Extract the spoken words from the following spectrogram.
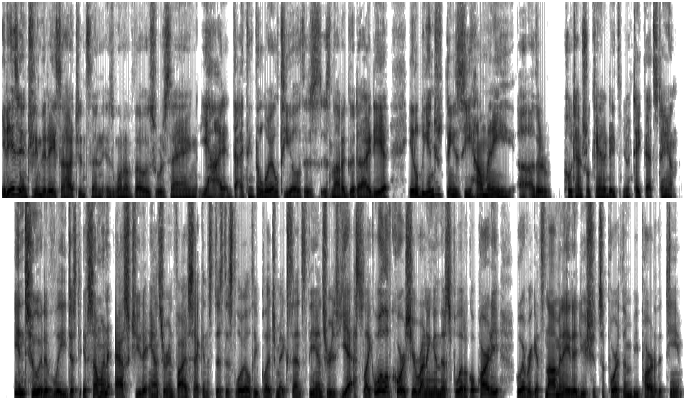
It is interesting that Asa Hutchinson is one of those who are saying, "Yeah, I, I think the loyalty oath is is not a good idea." It'll be interesting to see how many uh, other potential candidates you know take that stand intuitively just if someone asks you to answer in five seconds does this loyalty pledge make sense? The answer is yes. Like well of course you're running in this political party. Whoever gets nominated you should support them be part of the team.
